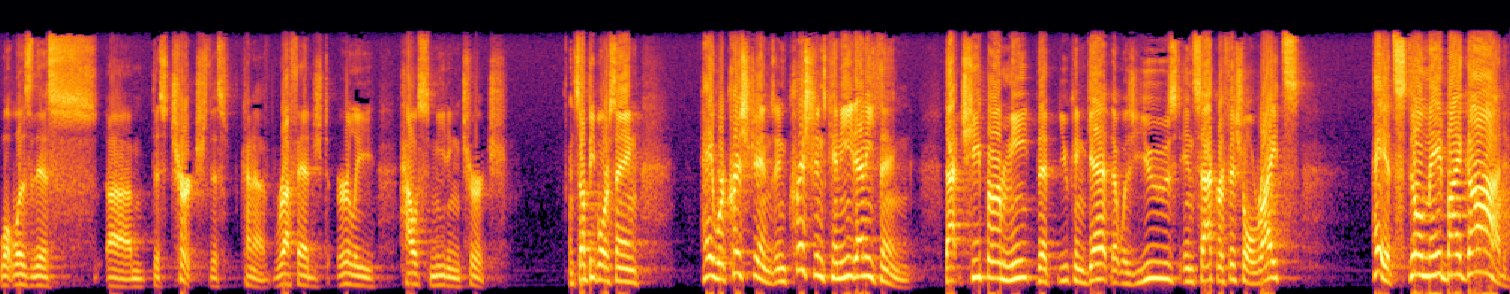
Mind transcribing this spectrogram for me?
what was this, um, this church, this kind of rough edged early house meeting church. And some people are saying, hey, we're Christians, and Christians can eat anything. That cheaper meat that you can get that was used in sacrificial rites, hey, it's still made by God.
